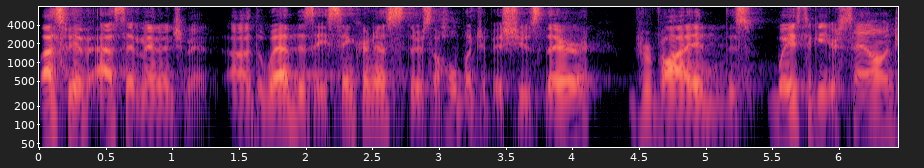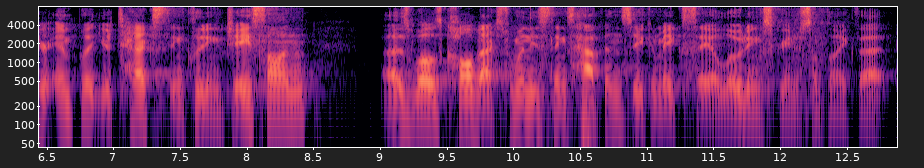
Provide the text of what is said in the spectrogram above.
Last, we have asset management. Uh, the web is asynchronous. There's a whole bunch of issues there. We provide this, ways to get your sound, your input, your text, including JSON, uh, as well as callbacks for when these things happen, so you can make, say, a loading screen or something like that.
